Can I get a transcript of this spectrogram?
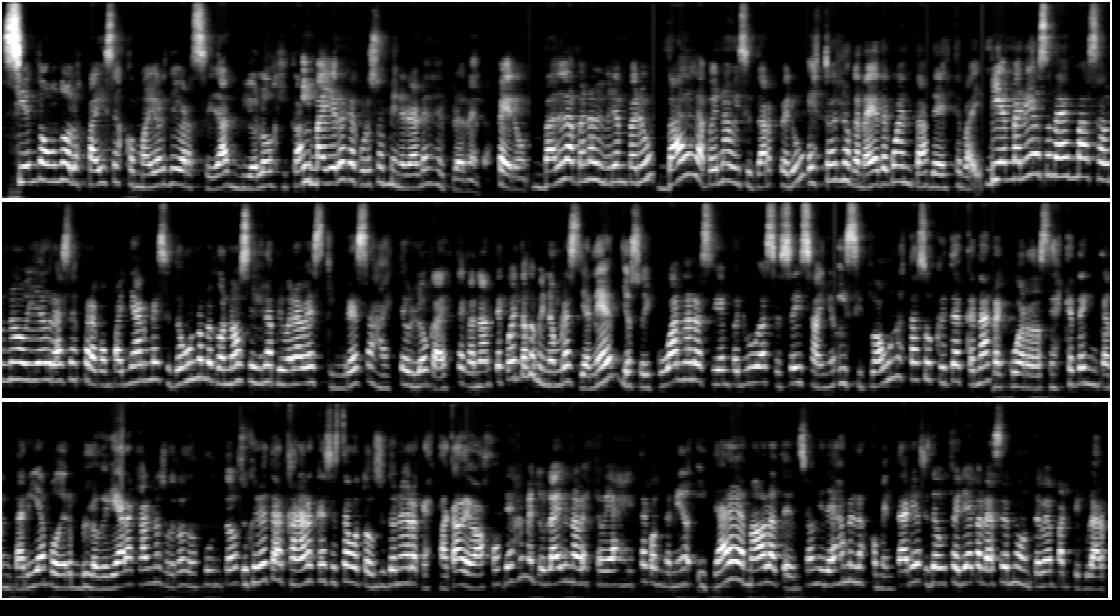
siendo uno de los países con mayor diversidad biológica y mayores recursos minerales del planeta. Pero, ¿vale la pena vivir en Perú? ¿Vale la pena visitar Perú? Esto es lo que nadie te cuenta de este país. Bienvenidos una vez más a un nuevo video. Gracias por acompañarme. Si tú aún no me conoces y es la primera vez que ingresas a este blog, a este canal, te cuento que mi nombre es Janet. Yo soy cubana, reside en Perú hace 6 años. Y si tú aún no estás suscrito al canal, recuerda, si es que te encantaría poder bloguear acá nosotros dos juntos, suscríbete al canal que es este botoncito negro que está acá debajo. Déjame tu like una vez que veas este contenido y te haya llamado la atención y déjame en los comentarios si te gustaría que le hacemos un tema en particular.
